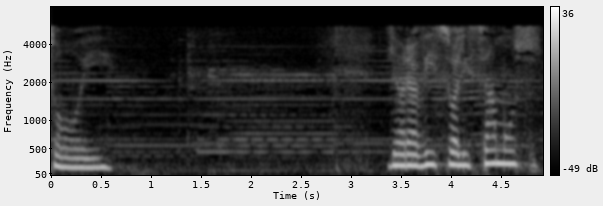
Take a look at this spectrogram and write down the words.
soy. Y ahora visualizamos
